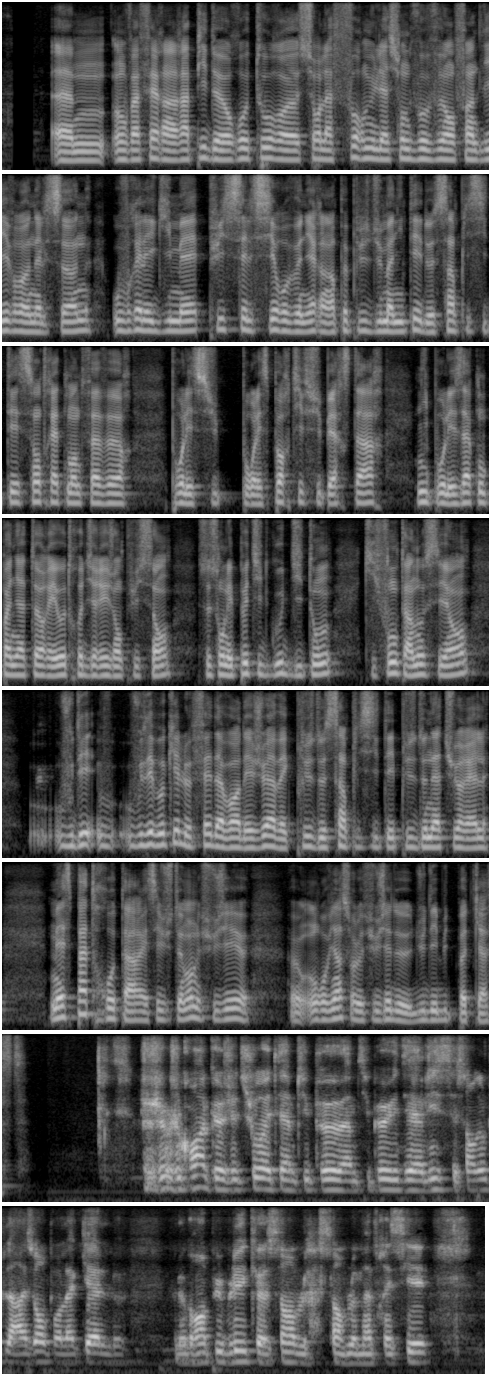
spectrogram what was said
Euh, on va faire un rapide retour euh, sur la formulation de vos voeux en fin de livre, Nelson. Ouvrez les guillemets, puisse celle-ci revenir à un peu plus d'humanité et de simplicité sans traitement de faveur pour les, sportifs superstars, ni pour les accompagnateurs et autres dirigeants puissants. Ce sont les petites gouttes, dit-on, qui font un océan. Vous, vous évoquez le fait d'avoir des jeux avec plus de simplicité, plus de naturel. Mais est-ce pas trop tard? Et c'est justement le sujet, euh, on revient sur le sujet du début de podcast je, crois que j'ai toujours été un petit peu, un petit peu idéaliste. C'est sans doute la raison pour laquelle le, grand public semble, semble m'apprécier.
